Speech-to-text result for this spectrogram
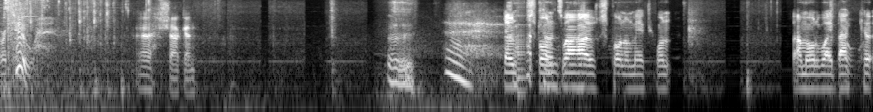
Or two. Uh, shotgun. Ugh. Don't Shotguns, spawn. Well, spawn on me if you want. I'm all the way back. at-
